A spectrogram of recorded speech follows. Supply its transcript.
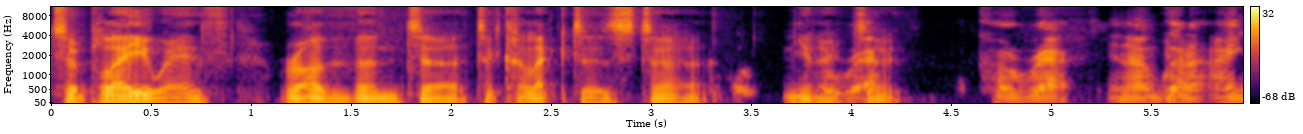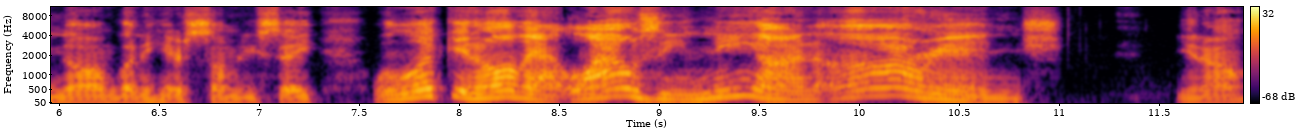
to play with rather than to to collectors to you know to Correct. Correct. And I'm gonna I know I'm gonna hear somebody say, Well, look at all that lousy neon orange. You know,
